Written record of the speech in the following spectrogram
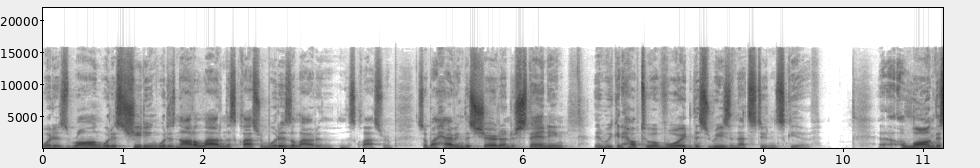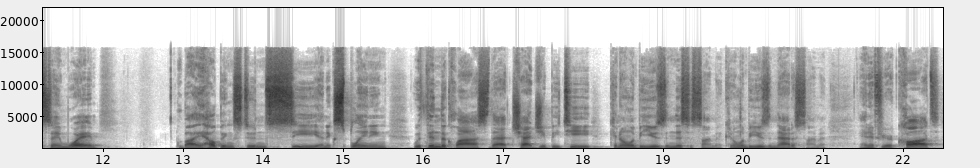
What is wrong, what is cheating, what is not allowed in this classroom, what is allowed in, in this classroom. So by having this shared understanding, then we can help to avoid this reason that students give. Uh, along the same way, by helping students see and explaining within the class that ChatGPT can only be used in this assignment, can only be used in that assignment. And if you're caught,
